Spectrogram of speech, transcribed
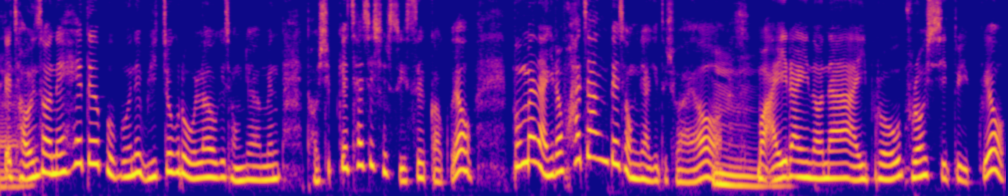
그러니까 전선의 헤드 부분을 위쪽으로 올라오게 정리하면 더 쉽게 찾으실 수 있을 거고요. 뿐만 아니라 화장대 정리하기도 좋아요. 음. 뭐 아이라이너나 eyebrow, 브러쉬도 있고요.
